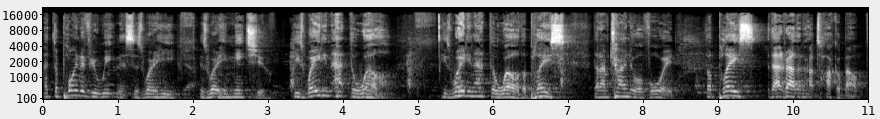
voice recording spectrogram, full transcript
at the point of your weakness is where he is where he meets you. He's waiting at the well. He's waiting at the well, the place that I'm trying to avoid the place that I'd rather not talk about.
